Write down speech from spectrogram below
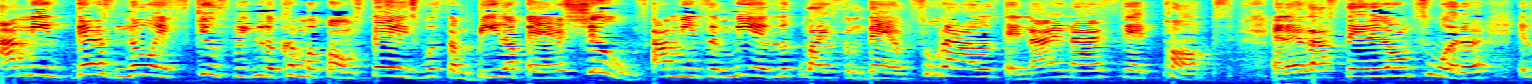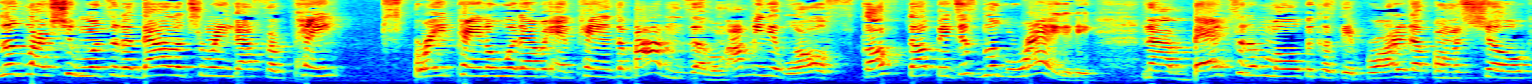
I mean, there's no excuse for you to come up on stage with some beat up ass shoes. I mean, to me, it looked like some damn $2.99 pumps. And as I stated on Twitter, it looked like she went to the Dollar Tree and got some paint spray paint or whatever and painted the bottoms of them. I mean, it was all scuffed up. It just looked raggedy. Now, back to the mold because they brought it up on the show.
